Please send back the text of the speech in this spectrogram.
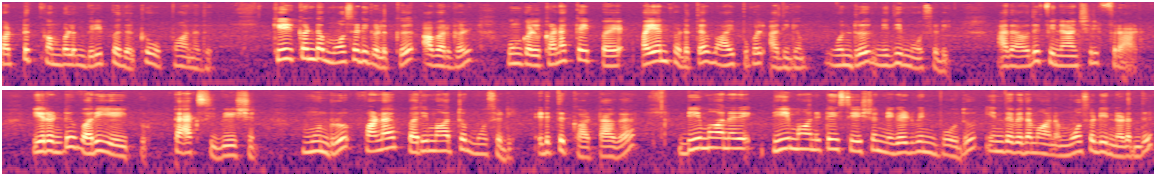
பட்டுக்கம்பளம் விரிப்பதற்கு ஒப்பானது. கீழ்கண்ட மோசடிகளுக்கு அவர்கள் உங்கள் கணக்கை பய பயன்படுத்த வாய்ப்புகள் அதிகம். ஒன்று நிதி மோசடி அதாவது ஃபினான்ஷியல் ஃப்ராட் இரண்டு வரி ஏய்ப்பு டாக்ஸ் இவேஷன் மூன்று பண பரிமாற்ற மோசடி. எடுத்துக்காட்டாக டிமானி டிமானிட்டைசேஷன் நிகழ்வின் போது இந்த விதமான மோசடி நடந்து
